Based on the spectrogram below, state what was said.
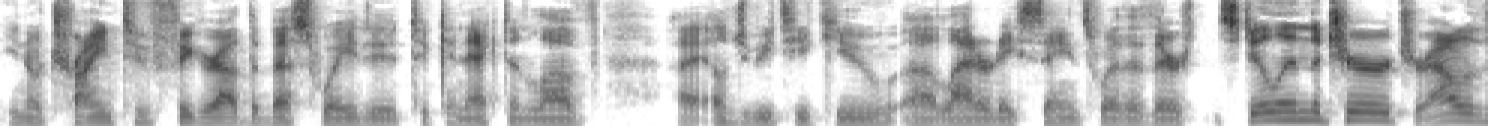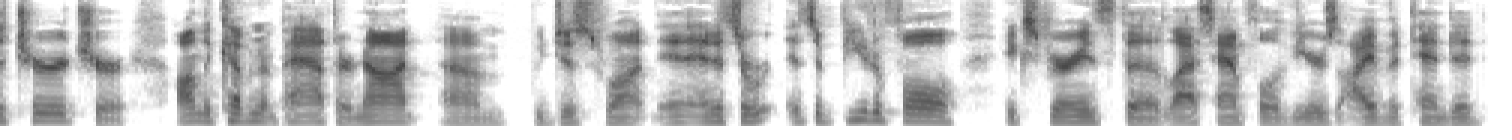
you know, trying to figure out the best way to to connect and love uh, LGBTQ uh, Latter Day Saints, whether they're still in the church or out of the church or on the covenant path or not. Um, we just want, and, and, it's a it's a beautiful experience. The last handful of years I've attended,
